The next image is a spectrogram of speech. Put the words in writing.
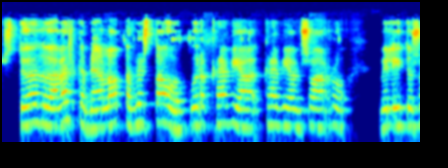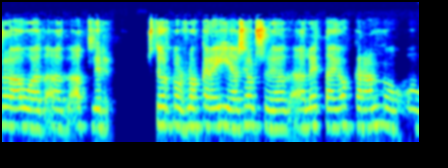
stöðu að verkefni að láta hlust á okkur að krefja, krefja um svar og við lítum svo á að, að allir stjórnmálflokkar eigi að sjálfsögja að, að leita í okkar ann og, og,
